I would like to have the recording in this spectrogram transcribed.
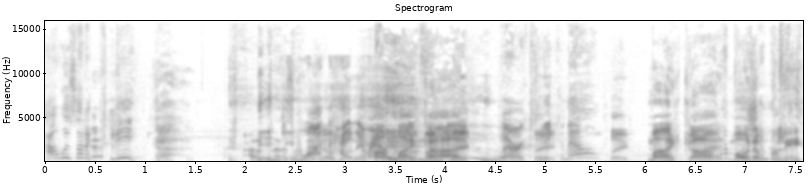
How is that a Yeah. Click? I don't know. Just one Ain't hang nobody- around. Oh my God. one, We're a Click. click now. like, My God, Mona, him off please.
